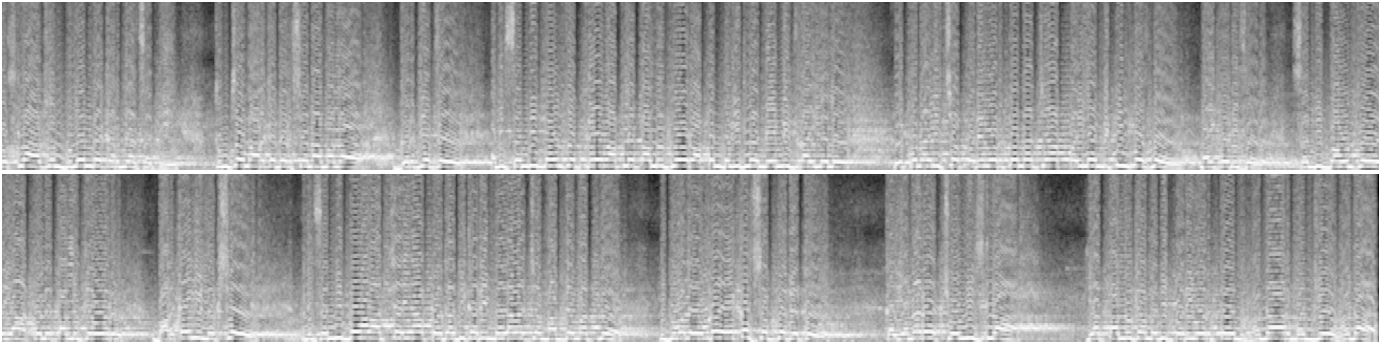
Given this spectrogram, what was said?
हौसला अजून बुलंद करण्यासाठी तुमचं मार्गदर्शन आम्हाला गरजेचं आहे. आणि संदीप भाऊंचं प्रेम आपल्या तालुक्यावर आपण बघितलं नेहमीच राहिलेलं आहे. एकोणावीसच्या परिवर्तनाच्या पहिल्या मिटिंगपासून नायकवाडी सर संदीप भाऊंचं या अकोले तालुक्यावर बारकाईने लक्ष आहे. आणि संदीप भाऊ आजच्या या पदाधिकारी मेळाव्याच्या माध्यमातून मी तुम्हाला एवढा एकच शब्द देतो. का येणाऱ्या चोवीसला या तालुक्यामध्ये परिवर्तन होणार म्हणजे होणार.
